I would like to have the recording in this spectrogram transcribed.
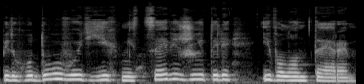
підгодовують їх місцеві жителі і волонтери.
